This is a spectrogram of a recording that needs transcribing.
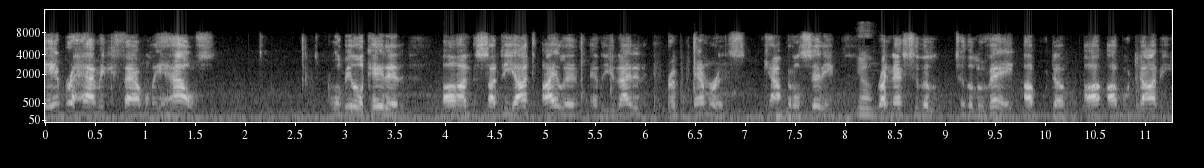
Abrahamic Family House, will be located on Saadiyat Island in the United Arab Emirates, capital city, Yeah. right next to the to the Louvre, Abu, uh, Abu Dhabi.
